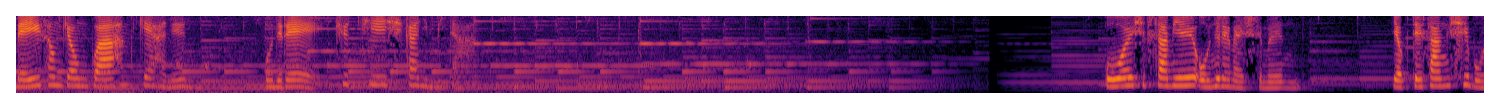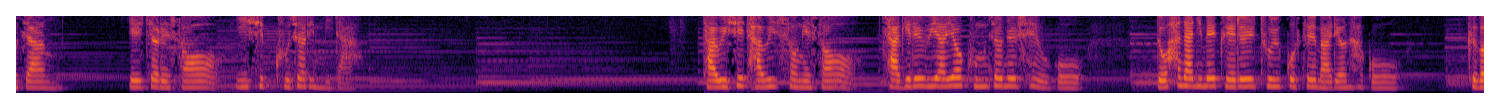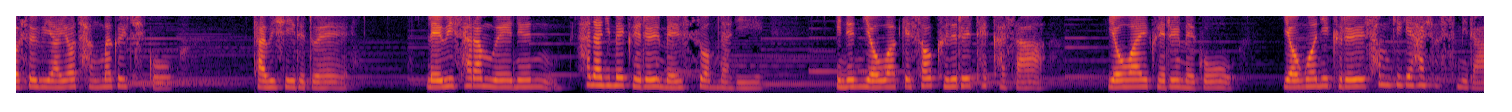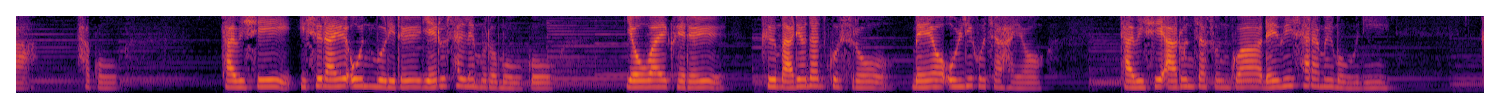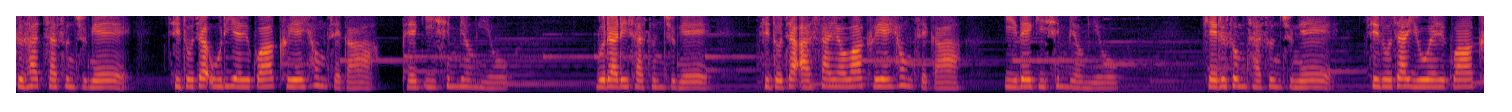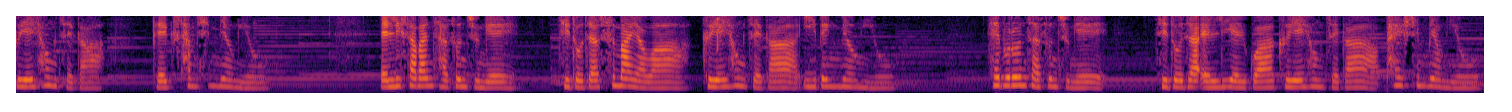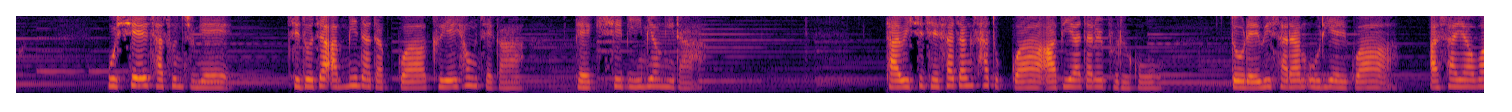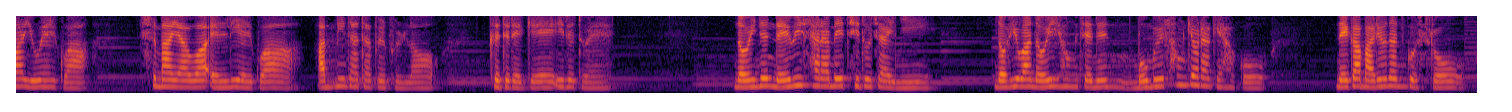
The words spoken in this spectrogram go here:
매일 성경과 함께하는 오늘의 큐티 시간입니다. (5월 13일) 오늘의 말씀은 역대상 (15장) (1절에서) (29절입니다) 다윗이 다윗성에서 자기를 위하여 궁전을 세우고 또 하나님의 궤를 둘 곳을 마련하고 그것을 위하여 장막을 치고 다윗이 이르되 레위 사람 외에는 하나님의 궤를 맬 수 없나니 이는 여호와께서 그들을 택하사 여호와의 궤를 메고 영원히 그를 섬기게 하셨습니다. 하고 다윗이 이스라엘 온 무리를 예루살렘으로 모으고 여호와의 궤를 그 마련한 곳으로 메어 올리고자 하여 다윗이 아론 자손과 레위 사람을 모으니 그핫 자손 중에 지도자 우리엘과 그의 형제가 120명이요. 무라리 자손 중에 지도자 아사야와 그의 형제가 220명이요. 게르솜 자손 중에 지도자 요엘과 그의 형제가 130명이요. 엘리사반 자손 중에 지도자 스마야와 그의 형제가 200명이요. 헤브론 자손 중에 지도자 엘리엘과 그의 형제가 80명이요 오시엘 자손 중에 지도자 암미나답과 그의 형제가 112명이라. 다윗이 제사장 사독과 아비아다를 부르고 또 레위 사람 우리엘과 아사야와 요엘과 스마야와 엘리엘과 암미나답을 불러 그들에게 이르되 너희는 레위 사람의 지도자이니 너희와 너희 형제는 몸을 성결하게 하고 내가 마련한 곳으로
